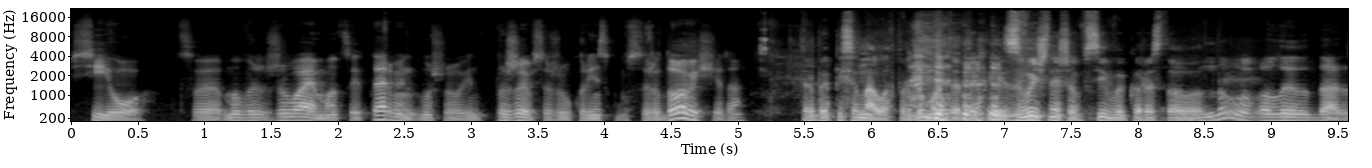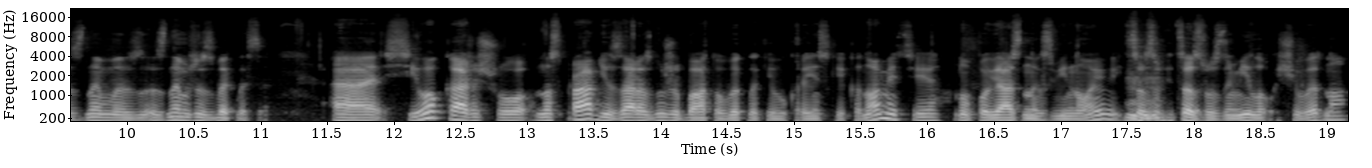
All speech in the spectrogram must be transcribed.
CEO, це ми вживаємо цей термін, тому що він прижився вже в українському середовищі. Да? Треба якийсь аналог придумати, такий звичний, щоб всі використовували. Ну, але да, з ним, з, ним вже звиклися. Е, Сіо каже, що насправді зараз дуже багато викликів в українській економіці, ну пов'язаних з війною, і це, і це зрозуміло, очевидно.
